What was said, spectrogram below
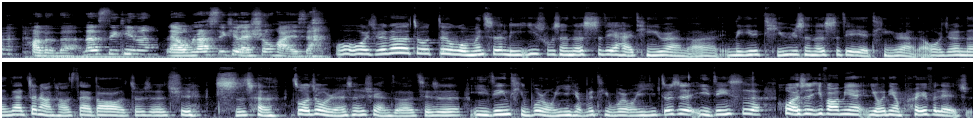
好的呢，那 C K 呢？来，我们让 C K 来升华一下。我我觉得，就对我们其实离艺术生的世界还挺远的，离体育生的世界也挺远的。我觉得能在这两条赛道就是去驰骋，做这种人生选择，其实已经挺不容易，也不挺不容易，就是已经是或者是一方面有点 privilege，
